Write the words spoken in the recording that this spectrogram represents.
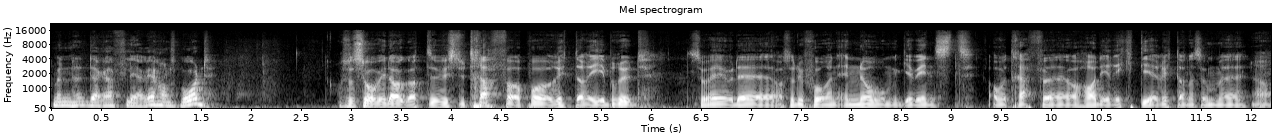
Men det er flere i hans båt. Og så så vi i dag at hvis du treffer på ryttere i brudd, så er jo det Altså, du får en enorm gevinst av å treffe og ha de riktige rytterne som, eh, Ja.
